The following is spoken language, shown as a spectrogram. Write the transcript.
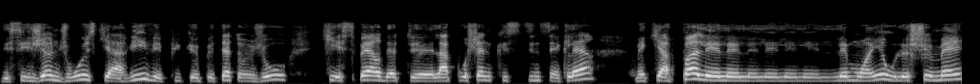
de ces jeunes joueuses qui arrivent et puis que peut-être un jour, qui espèrent d'être euh, la prochaine Christine Sinclair, mais qui n'a pas les, les, les, les, moyens ou le chemin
